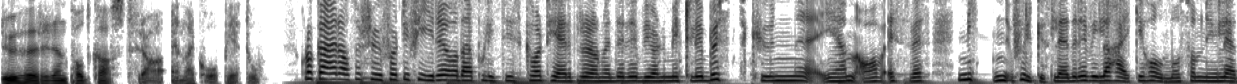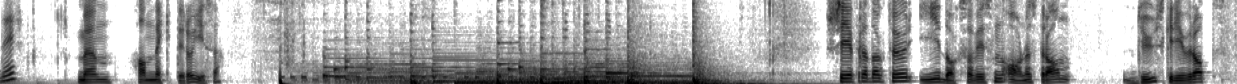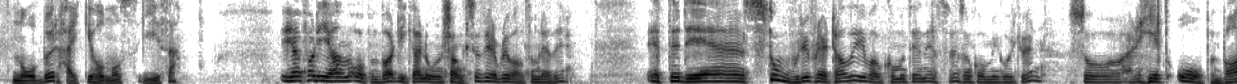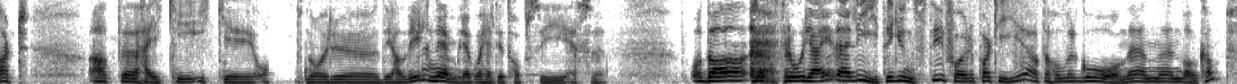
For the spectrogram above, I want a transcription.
Du hører en podkast fra NRK P2. Klokka er altså 7.44, og det er Politisk kvarter, programleder Bjørn Mykle Bust. Kun én av SVs 19 fylkesledere vil ha Heikki Holmås som ny leder. Men han nekter å gi seg. Sjefredaktør i Dagsavisen Arne Strand, du skriver at nå bør Heikki Holmås gi seg. Ja, fordi han åpenbart ikke har noen sjanse til å bli valgt som leder. Etter det store flertallet i valgkomiteen i SV som kom i går kveld, så er det helt åpenbart at eh, Heikki ikke oppnår eh, det han vil, nemlig å gå helt til topps i SV. Og da tror jeg det er lite gunstig for partiet at det holder gående en, en valgkamp.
